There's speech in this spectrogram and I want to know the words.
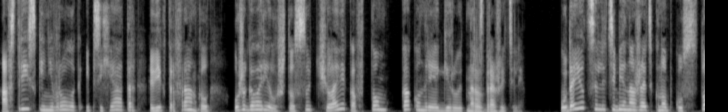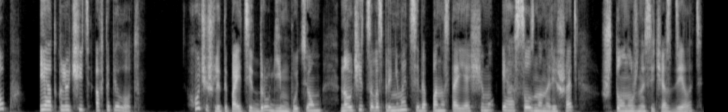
Австрийский невролог и психиатр Виктор Франкл уже говорил, что суть человека в том, как он реагирует на раздражители. Удается ли тебе нажать кнопку «Стоп» и отключить автопилот? Хочешь ли ты пойти другим путем, научиться воспринимать себя по-настоящему и осознанно решать, что нужно сейчас делать?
